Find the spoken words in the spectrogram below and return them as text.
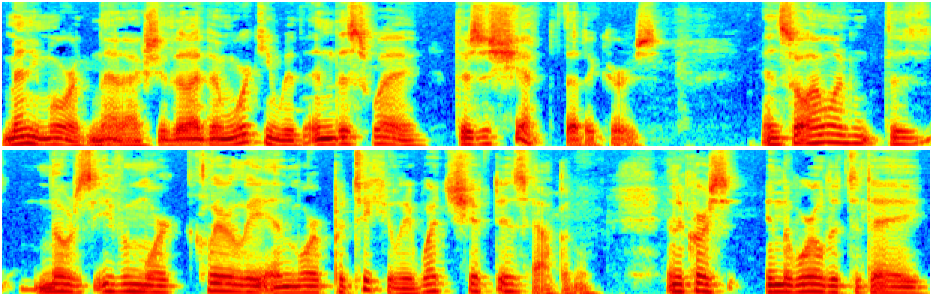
many more than that actually, that I've been working with in this way, there's a shift that occurs. And so I wanted to notice even more clearly and more particularly what shift is happening. And of course, in the world of today,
